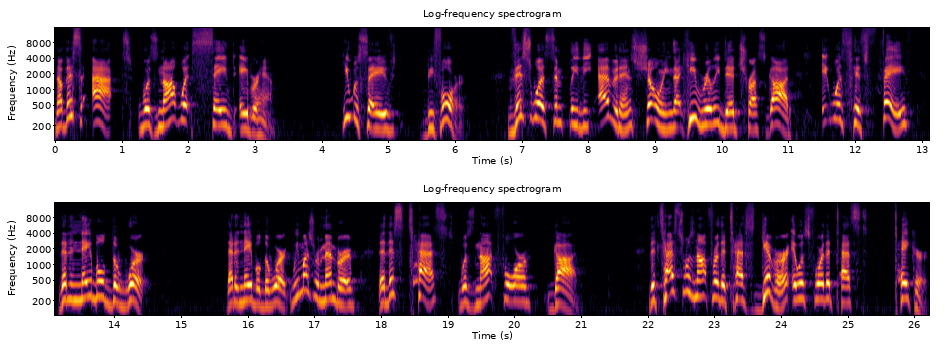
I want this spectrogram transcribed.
Now, this act was not what saved Abraham, he was saved before. This was simply the evidence showing that he really did trust God. It was his faith that enabled the work. That enabled the work. We must remember that this test was not for God. The test was not for the test giver, it was for the test taker.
